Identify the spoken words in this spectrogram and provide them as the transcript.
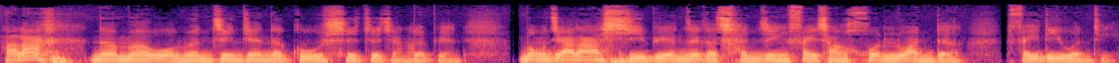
好啦，那么我们今天的故事就讲到这边。孟加拉西边这个曾经非常混乱的飞地问题。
